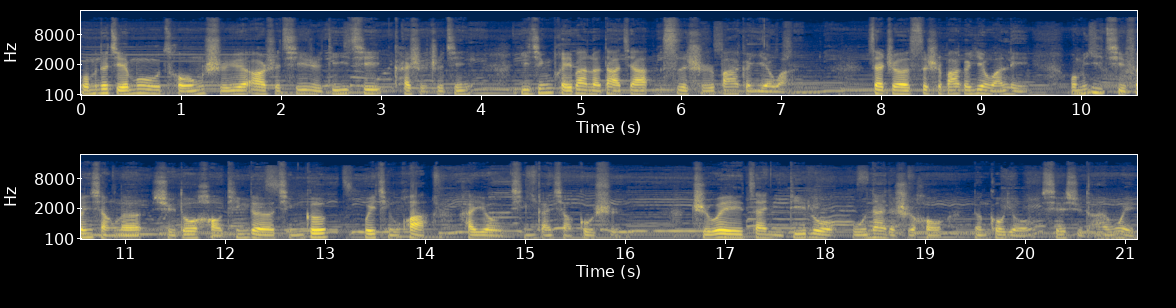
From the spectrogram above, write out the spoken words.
我们的节目从十月二十七日第一期开始至今。已经陪伴了大家四十八个夜晚，在这四十八个夜晚里，我们一起分享了许多好听的情歌、微情话，还有情感小故事，只为在你低落无奈的时候能够有些许的安慰。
